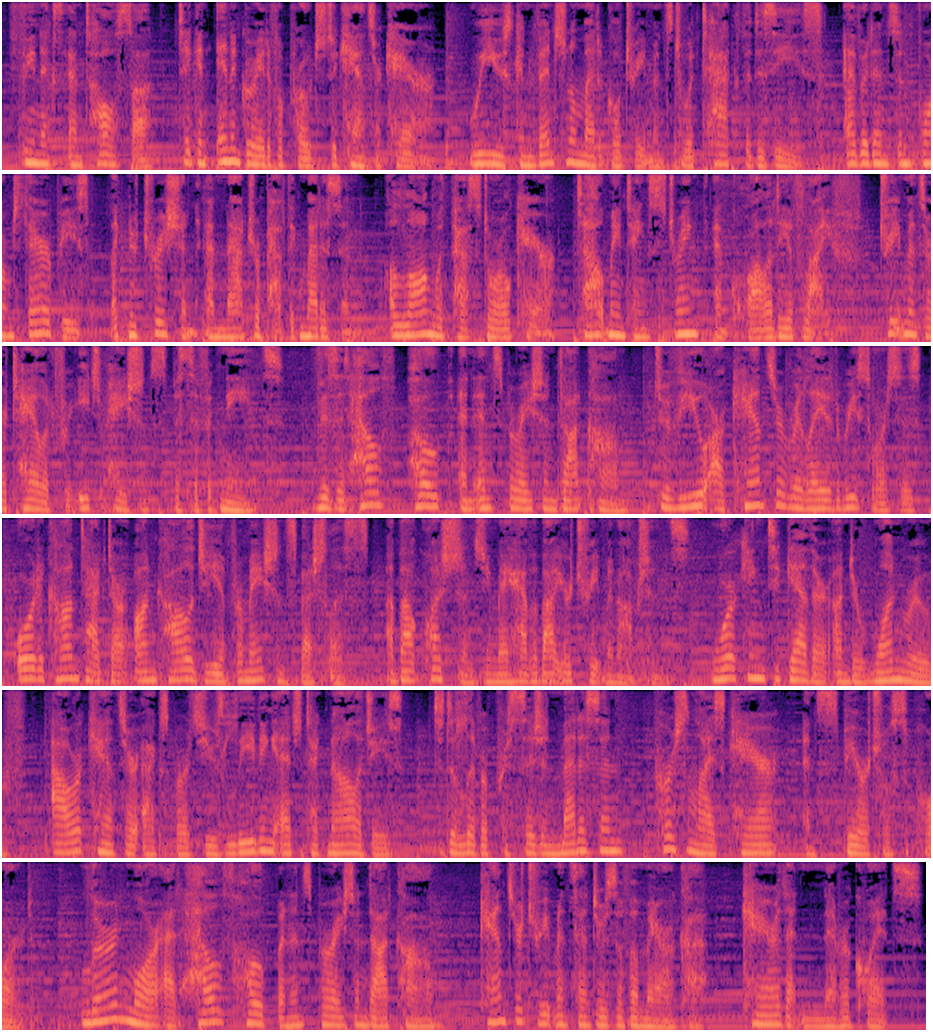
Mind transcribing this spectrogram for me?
Phoenix, and Tulsa take an integrative approach to cancer care. We use conventional medical treatments to attack the disease, evidence informed therapies like nutrition and naturopathic medicine, along with pastoral care to help maintain strength and quality of life. Treatments are tailored for each patient's specific needs. Visit healthhopeandinspiration.com to view our cancer related resources or to contact our oncology information specialists about questions you may have about your treatment options. Working together under one roof, our cancer experts use leading edge technologies to deliver precision medicine, personalized care, and spiritual support. Learn more at healthhopeandinspiration.com. Cancer Treatment Centers of America. Care that never quits.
